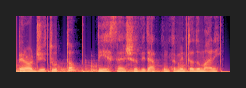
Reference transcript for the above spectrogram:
Per oggi è tutto, The Essential vi dà appuntamento a domani.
